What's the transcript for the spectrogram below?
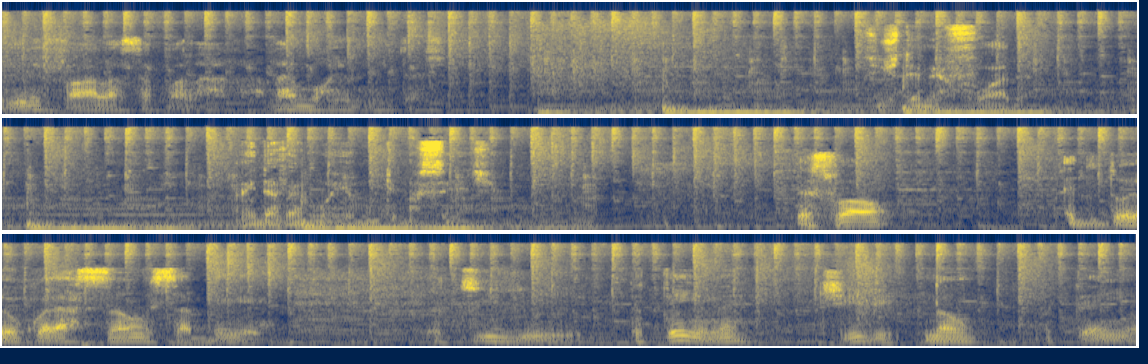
e ele fala essa palavra, vai morrer muita gente. O sistema é foda ainda vai morrer muito inocente. Pessoal, é de doer o coração saber. Eu tive, eu tenho, né? Tive, não, eu tenho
